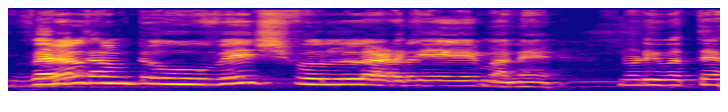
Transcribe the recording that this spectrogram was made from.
ವೆಲ್ಕಮ್ ಟು ವಿಶ್ಫುಲ್ ಅಡುಗೆ ಮನೆ. ನೋಡಿ ಇವತ್ತೇ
